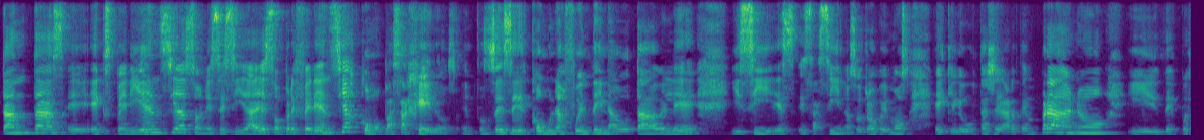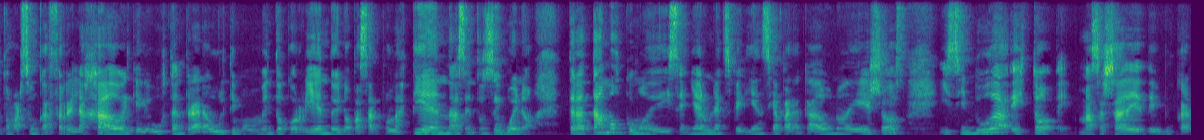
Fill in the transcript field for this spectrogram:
tantas eh, experiencias o necesidades o preferencias como pasajeros. Entonces es como una fuente inagotable y sí, es, es, así. Nosotros vemos el que le gusta llegar temprano y después tomarse un café relajado, el que le gusta entrar a último momento corriendo y no pasar por las tiendas. Entonces, bueno, tratamos como de diseñar una experiencia para cada uno de ellos y sin duda esto, eh, más allá de, buscar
